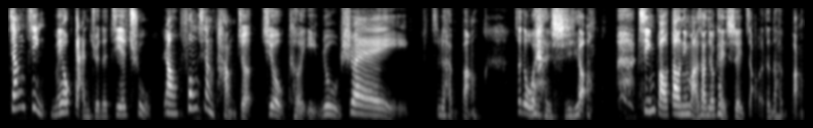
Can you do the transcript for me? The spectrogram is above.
将近没有感觉的接触，让风象躺着就可以入睡，是不是很棒？这个我也很需要，轻薄到你马上就可以睡着了，真的很棒。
